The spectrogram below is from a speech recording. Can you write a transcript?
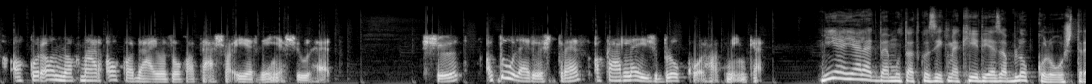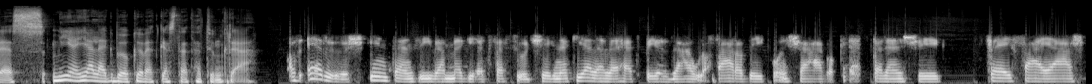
akkor annak már akadályozó hatása érvényesülhet. Sőt, a túlerős stressz akár le is blokkolhat minket. Milyen jelekben mutatkozik meg, Hédi, ez a blokkoló stressz? Milyen jelekből következtethetünk rá? Az erős, intenzíven megélt feszültségnek jele lehet például a fáradékonyság, a kettelenség, fejfájás,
